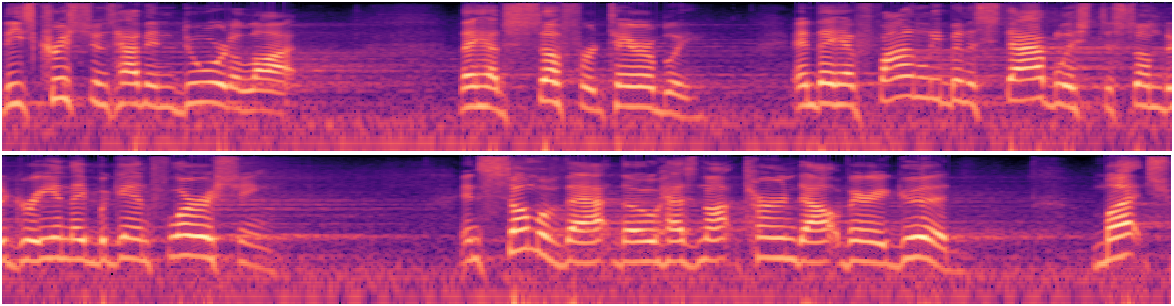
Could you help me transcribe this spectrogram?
These Christians have endured a lot, they have suffered terribly, and they have finally been established to some degree and they began flourishing. And some of that, though, has not turned out very good. Much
